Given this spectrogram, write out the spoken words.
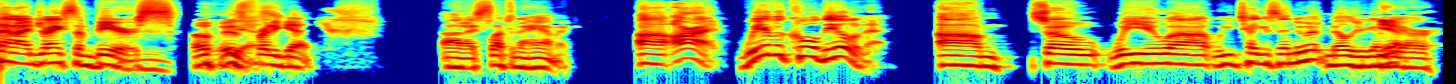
and I drank some beers. So it was yes. pretty good. Uh, and I slept in a hammock. Uh, all right. We have a cool deal today. Um, so will you uh will you take us into it? Mills, you're gonna yeah. be our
